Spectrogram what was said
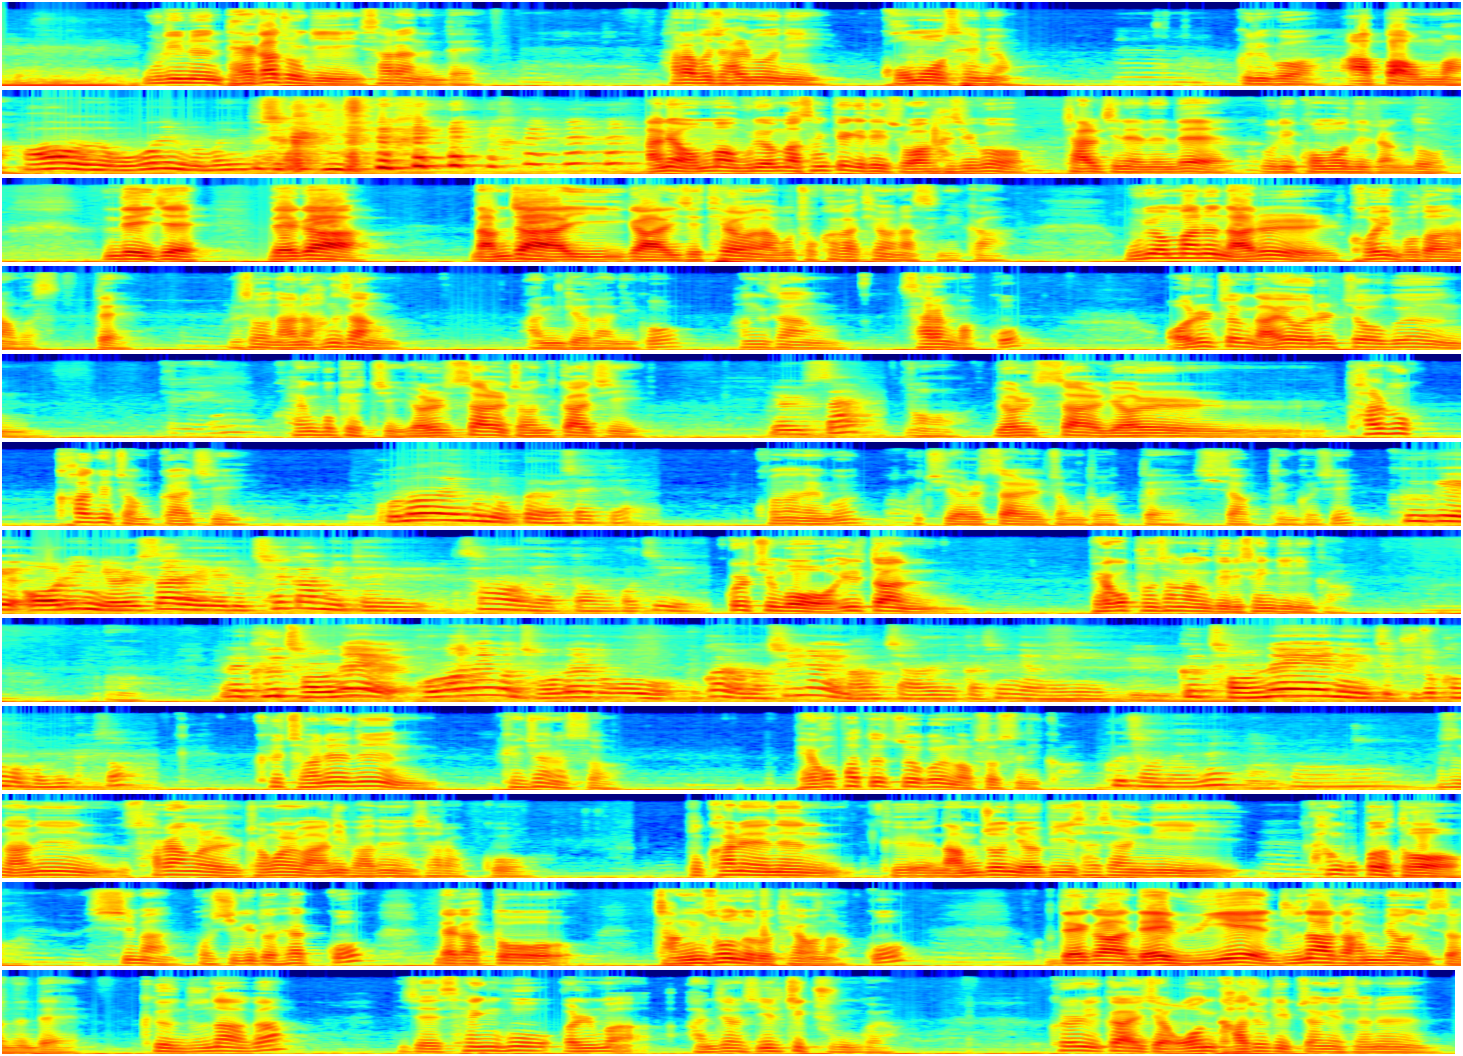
우리는 대가족이 살았는데 할아버지 할머니 고모 세명 그리고 아빠 엄마. 아 어머님 너무 힘드셨겠는데 아니 엄마 우리 엄마 성격이 되게 좋아가지고 잘 지냈는데 우리 고모들이랑도. 근데 이제 내가 남자아이가 이제 태어나고 조카가 태어났으니까 우리 엄마는 나를 거의 못 알아봤을 때. 그래서 나는 항상 안겨 다니고 항상 사랑받고 어릴 적 나의 어릴 적은 행복했지. 10살 전까지 10살? 어 10살 열 탈북하기 전까지 고난의 행군이 오빠 10살 때야? 고난행군 그치 10살 정도 때 시작된 거지. 그게 어린 10살에게도 체감이 될 상황이었던 거지. 그렇지 뭐 일단 배고픈 상황들이 생기니까. 근데 그 전에 고난행군 전에도 북한이 워낙 식량이 많지 않으니까 식량이 그 전에는 이제 부족한 걸못 느꼈어? 그 전에는 괜찮았어. 배고팠던 쪽은 없었으니까. 그 전에는? 어. 그래서 나는 사랑을 정말 많이 받으면서 살았고 북한에는 그 남존 여비 사상이 한국보다 더 심한 곳이기도 했고 내가 또 장손으로 태어났고 내가 내 위에 누나가 한 명 있었는데 그 누나가 이제 생후 얼마 안 지나서 일찍 죽은 거야. 그러니까 이제 온 가족 입장에서는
